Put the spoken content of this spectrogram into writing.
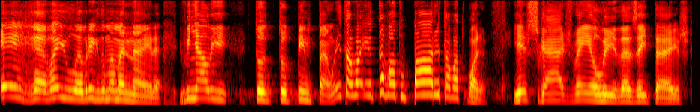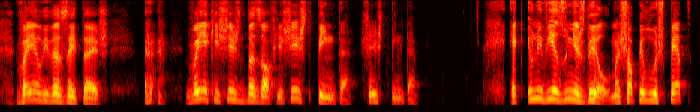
enrabei o labrego de uma maneira. Vinha ali todo, todo pimpão. Eu estava eu a topar, eu estava a topar. Olha, estes gajos vêm ali de azeiteiros, vêm ali de azeiteiros, vêm aqui cheios de basófia, cheios de pinta, cheios de pinta. É que eu nem vi as unhas dele, mas só pelo aspecto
